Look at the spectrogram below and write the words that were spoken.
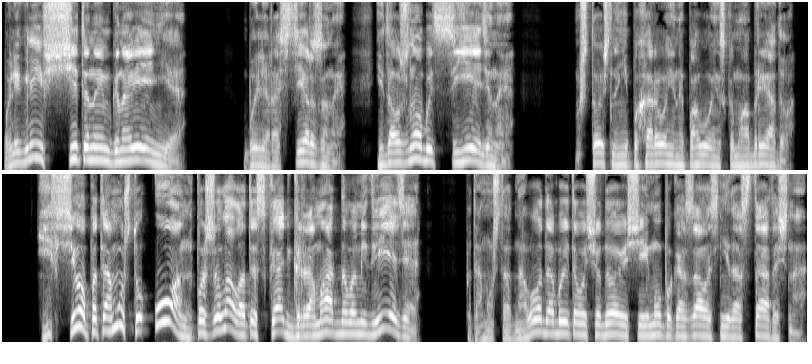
Полегли в считанные мгновения, были растерзаны и, должно быть, съедены. Уж точно не похоронены по воинскому обряду. И все потому, что он пожелал отыскать громадного медведя, потому что одного добытого чудовища ему показалось недостаточно.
